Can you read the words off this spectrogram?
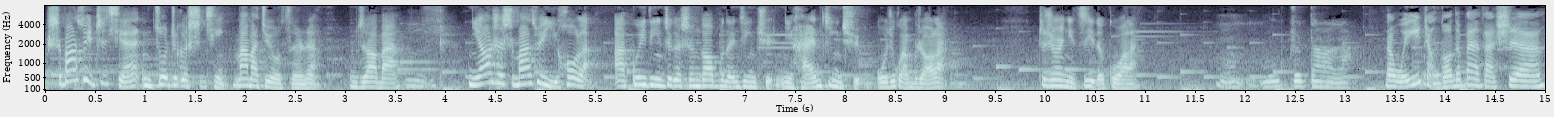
十八岁之前你做这个事情，妈妈就有责任，你知道吧？嗯你要是十八岁以后了啊，规定这个身高不能进去，你还进去，我就管不着了，这就是你自己的锅啦。嗯，我知道了。那唯一长高的办法是啊，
